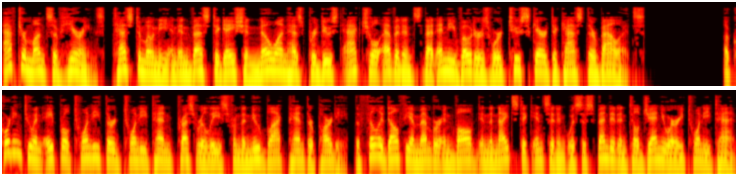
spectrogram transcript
after months of hearings, testimony and investigation no one has produced actual evidence that any voters were too scared to cast their ballots." According to an April 23, 2010 press release from the new Black Panther Party, the Philadelphia member involved in the nightstick incident was suspended until January 2010.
